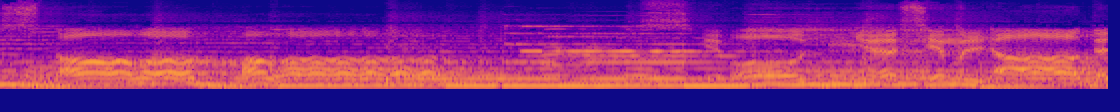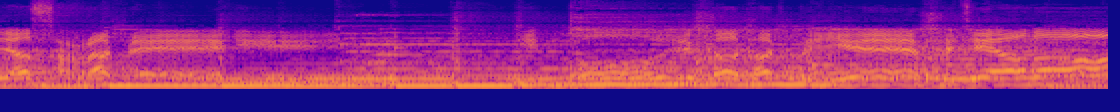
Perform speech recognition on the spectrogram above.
что стала мала. Сегодня земля для сражений, И только как прежде она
